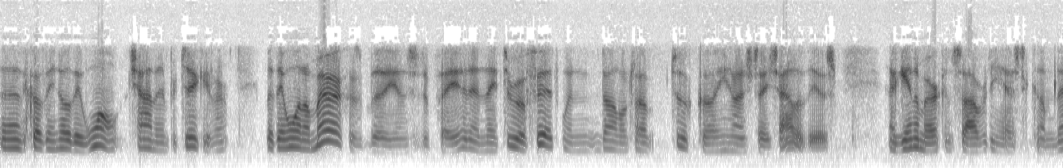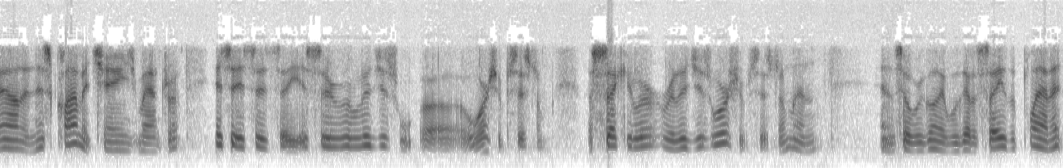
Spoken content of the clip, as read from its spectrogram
uh, because they know they won't, China in particular, but they want America's billions to pay it, and they threw a fit when Donald Trump took uh, the United States out of this. Again, American sovereignty has to come down, and this climate change mantra, it's a, it's a, it's a, it's a religious uh, worship system, a secular religious worship system, and and so we're going to we've got to save the planet,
